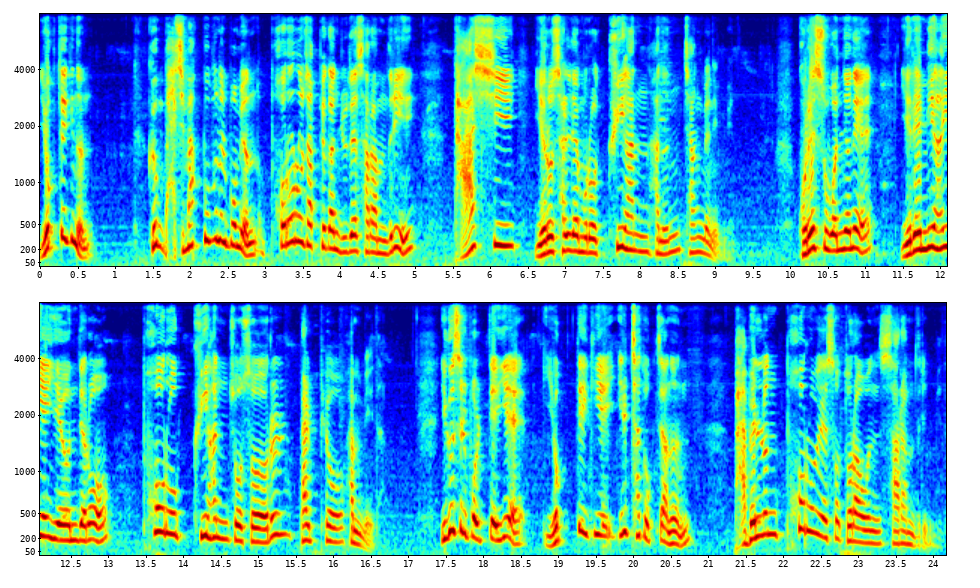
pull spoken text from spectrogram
역대기는 그 마지막 부분을 보면 포로로 잡혀간 유대 사람들이 다시 예루살렘으로 귀환하는 장면입니다. 고레스 원년에 예레미야의 예언대로 포로 귀환 조서를 발표합니다. 이것을 볼 때에 역대기의 1차 독자는 바벨론 포로에서 돌아온 사람들입니다.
